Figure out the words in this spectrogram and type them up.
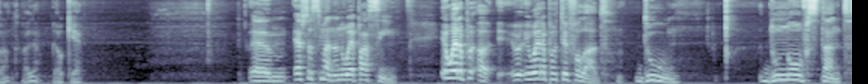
Pronto, olha, é o que é. Um, esta semana não é para assim. Eu era para, eu era para ter falado do, do novo stunt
